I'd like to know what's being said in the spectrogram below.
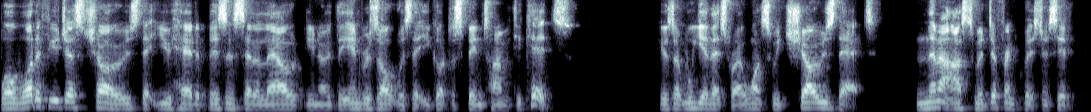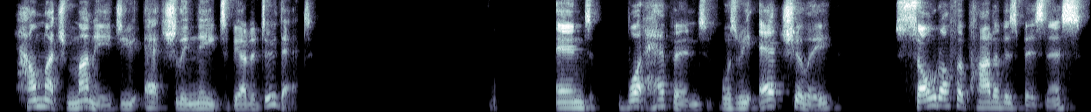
Well, what if you just chose that you had a business that allowed, you know, the end result was that you got to spend time with your kids? He was like, well, yeah, that's what I want. So we chose that. And then I asked him a different question. I said, how much money do you actually need to be able to do that? And what happened was we actually sold off a part of his business,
